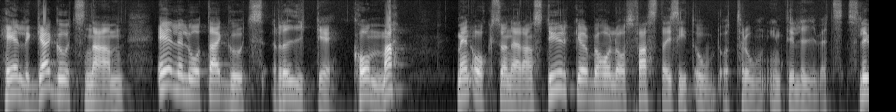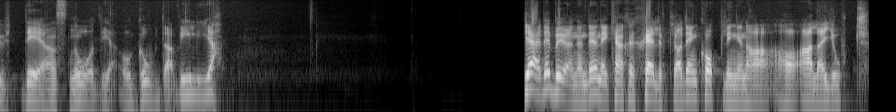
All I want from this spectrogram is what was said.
helga Guds namn eller låta Guds rike komma. Men också när han styrker och behåller oss fasta i sitt ord och tron intill livets slut. Det är hans nådiga och goda vilja. Fjärde bönen, den är kanske självklar, den kopplingen har, har alla gjort.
